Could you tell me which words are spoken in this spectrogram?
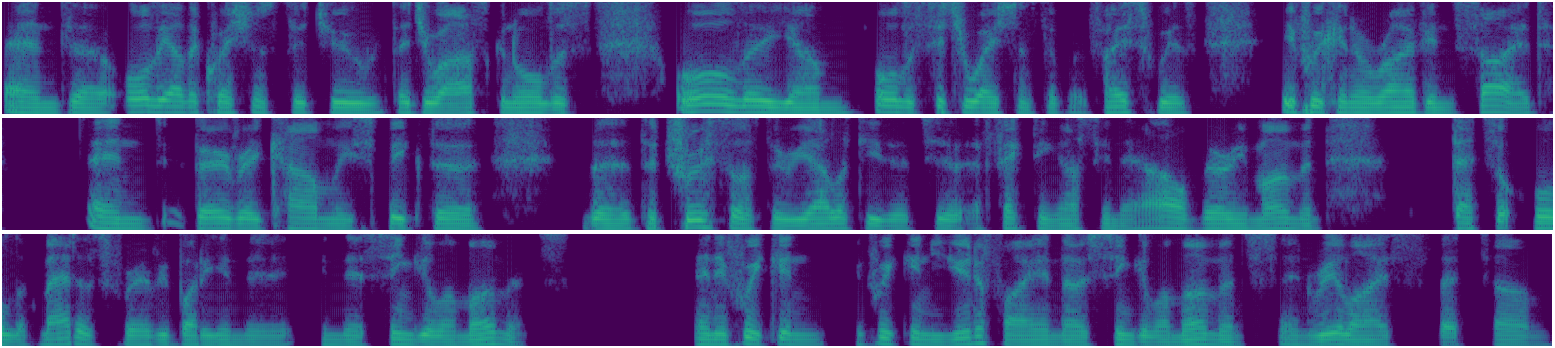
And uh, all the other questions that you that you ask, and all this, all the um, all the situations that we're faced with, if we can arrive inside, and very very calmly speak the the the truth of the reality that's uh, affecting us in our very moment. That's all that matters for everybody in their in their singular moments. And if we can if we can unify in those singular moments and realize that um,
